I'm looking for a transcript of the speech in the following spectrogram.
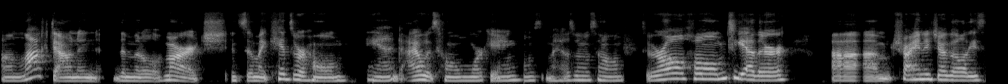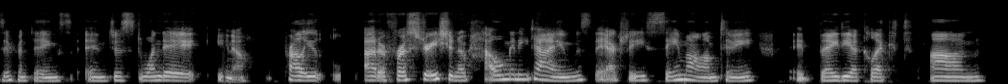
on lockdown in the middle of March. And so my kids were home and I was home working. My husband was home. So we were all home together, um, trying to juggle all these different things. And just one day, you know, probably out of frustration of how many times they actually say mom to me, it, the idea clicked. Um,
